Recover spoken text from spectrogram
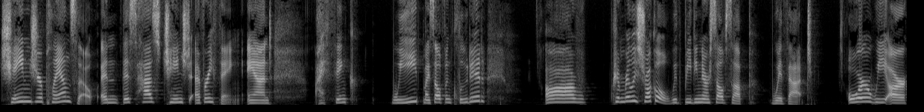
change your plans though. And this has changed everything. And I think we, myself included, uh, can really struggle with beating ourselves up with that. Or we are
